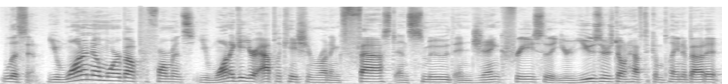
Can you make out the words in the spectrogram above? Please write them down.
Listen, you want to know more about performance, you want to get your application running fast and smooth and jank free so that your users don't have to complain about it.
